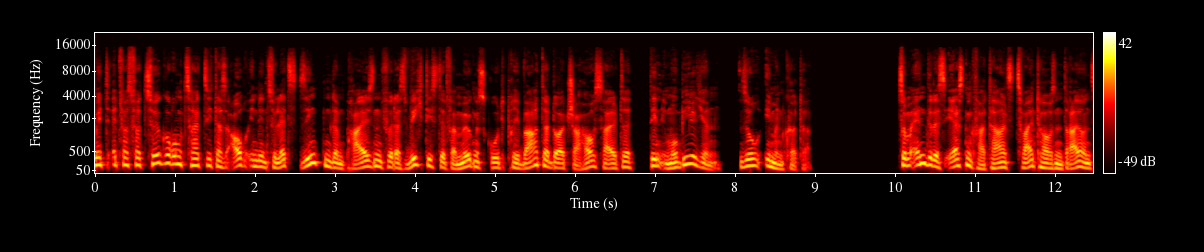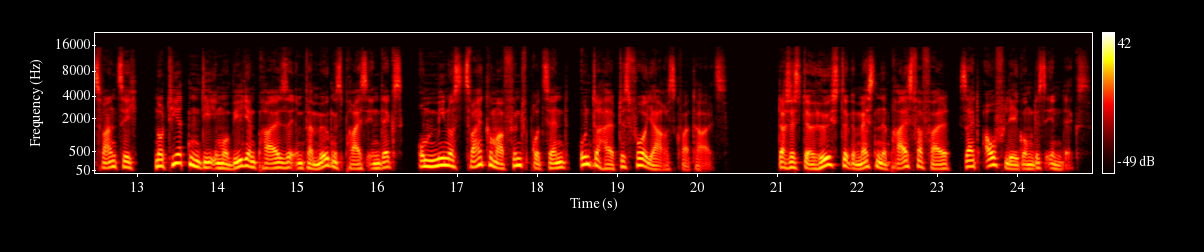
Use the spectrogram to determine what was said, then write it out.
Mit etwas Verzögerung zeigt sich das auch in den zuletzt sinkenden Preisen für das wichtigste Vermögensgut privater deutscher Haushalte, den Immobilien, so Immenkötter. Zum Ende des ersten Quartals 2023 notierten die Immobilienpreise im Vermögenspreisindex um minus 2,5 Prozent unterhalb des Vorjahresquartals. Das ist der höchste gemessene Preisverfall seit Auflegung des Index.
